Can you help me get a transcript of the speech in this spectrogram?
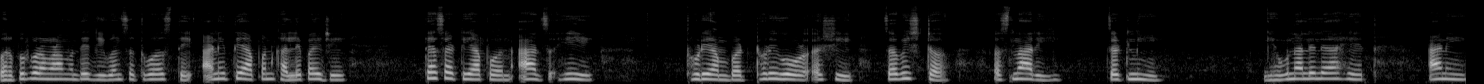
भरपूर प्रमाणामध्ये जीवनसत्व असते आणि ते आपण खाल्ले पाहिजे. त्यासाठी आपण आज ही थोडी आंबट थोडी गोड अशी चविष्ट असणारी चटणी घेऊन आलेले आहेत आणि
